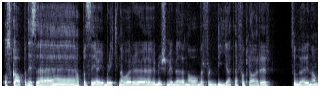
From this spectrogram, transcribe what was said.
å skape disse eh, si, øyeblikkene hvor eh, vi blir så mye bedre enn alle andre, fordi at jeg forklarer, som du er innom,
